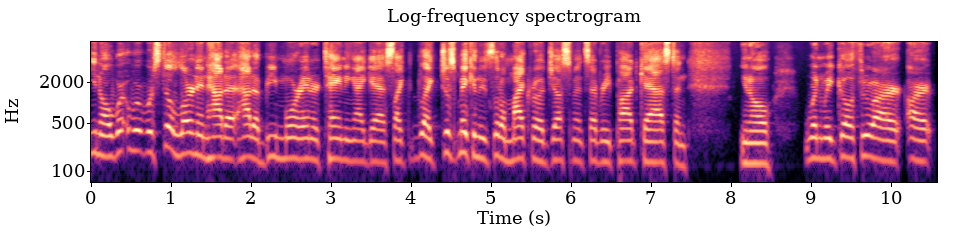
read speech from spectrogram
you know, we're, we're we're still learning how to how to be more entertaining. I guess like like just making these little micro adjustments every podcast, and you know, when we go through our our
